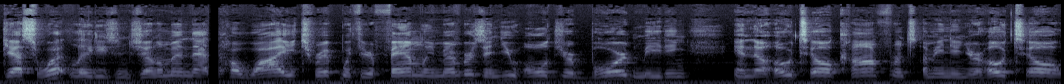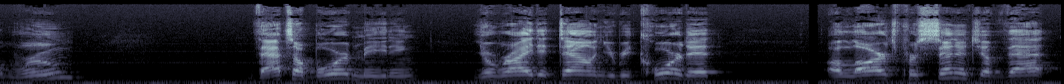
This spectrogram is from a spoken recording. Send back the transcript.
guess what, ladies and gentlemen? That Hawaii trip with your family members and you hold your board meeting in the hotel conference, I mean, in your hotel room, that's a board meeting. You write it down, you record it. A large percentage of that,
